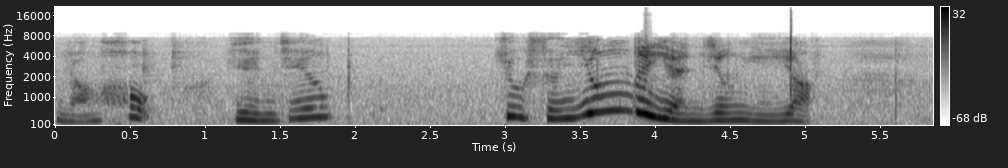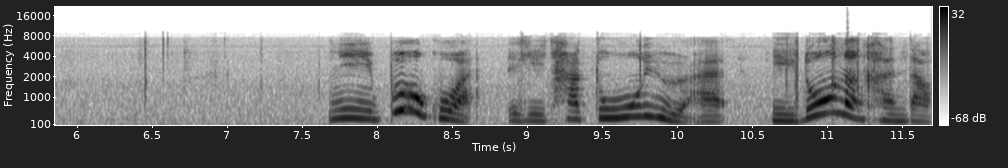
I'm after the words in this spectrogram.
然后。眼睛就像鹰的眼睛一样，你不管离它多远，你都能看到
